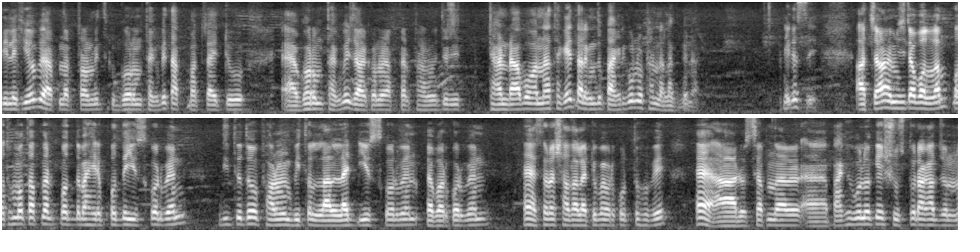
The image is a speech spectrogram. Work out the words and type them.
দিলে কী হবে? আপনার ফার্মের ভিতরে গরম থাকবে, তাপমাত্রা একটু গরম থাকবে, যার কারণে আপনার ভিতরে যদি ঠান্ডা আবহাওয়া না থাকে, তাহলে কিন্তু পাখির কোনো ঠান্ডা লাগবে না, ঠিক আছে? আচ্ছা আমি যেটা বললাম, প্রথমত আপনার পদ্মা বাইরের পদ্মা ইউজ করবেন, দ্বিতীয়ত ফার্মের ভিতর লাল লাইট ইউজ করবেন, ব্যবহার করবেন হ্যাঁ এছাড়া সাদা লাইটও ব্যবহার করতে হবে। হ্যাঁ আর হচ্ছে আপনার পাখিগুলোকে সুস্থ রাখার জন্য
